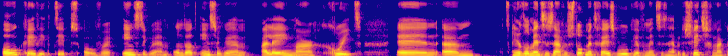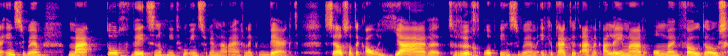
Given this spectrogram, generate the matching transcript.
Ook geef ik tips over Instagram, omdat Instagram alleen maar groeit. En um, Heel veel mensen zijn gestopt met Facebook. Heel veel mensen hebben de switch gemaakt naar Instagram. Maar toch weten ze nog niet hoe Instagram nou eigenlijk werkt. Zelfs zat ik al jaren terug op Instagram. Ik gebruikte het eigenlijk alleen maar om mijn foto's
